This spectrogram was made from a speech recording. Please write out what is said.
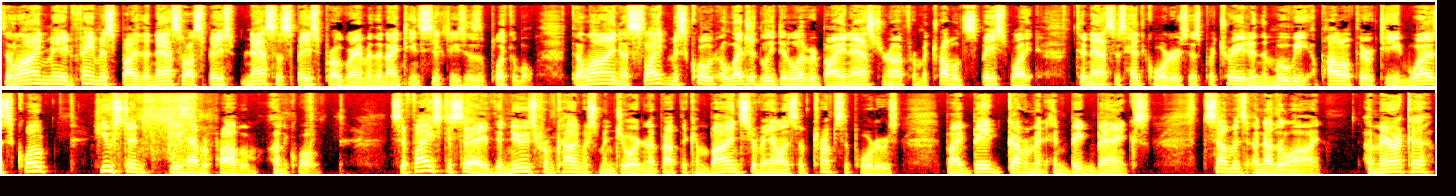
the line made famous by the NASA space, NASA space program in the 1960s is applicable. The line, a slight misquote allegedly delivered by an astronaut from a troubled spaceflight to NASA's headquarters, as portrayed in the movie Apollo 13, was, quote, Houston, we have a problem, unquote. Suffice to say, the news from Congressman Jordan about the combined surveillance of Trump supporters by big government and big banks summons another line. America,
